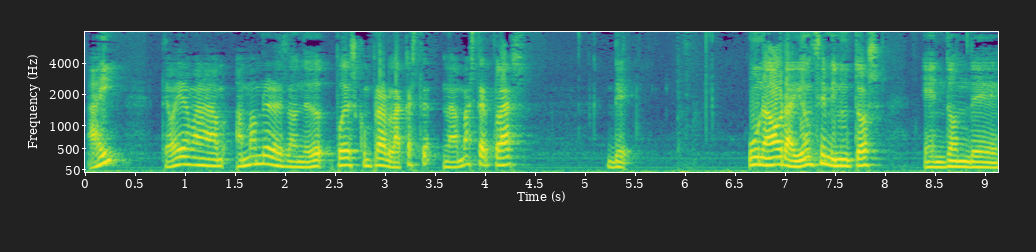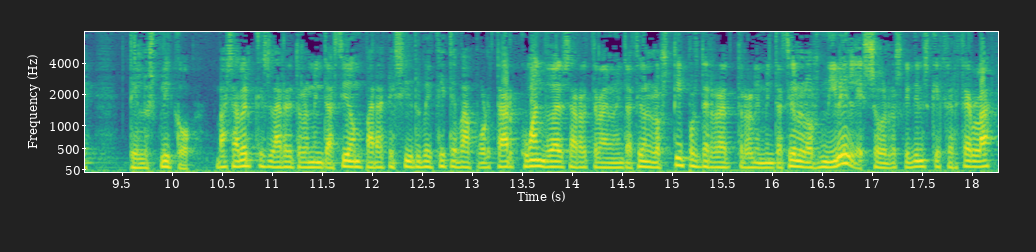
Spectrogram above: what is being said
ahí te va a llamar a Mumbler desde donde puedes comprar la, la masterclass de una hora y once minutos en donde te lo explico. Vas a ver qué es la retroalimentación, para qué sirve, qué te va a aportar, cuándo dar esa retroalimentación, los tipos de retroalimentación, los niveles sobre los que tienes que ejercerla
